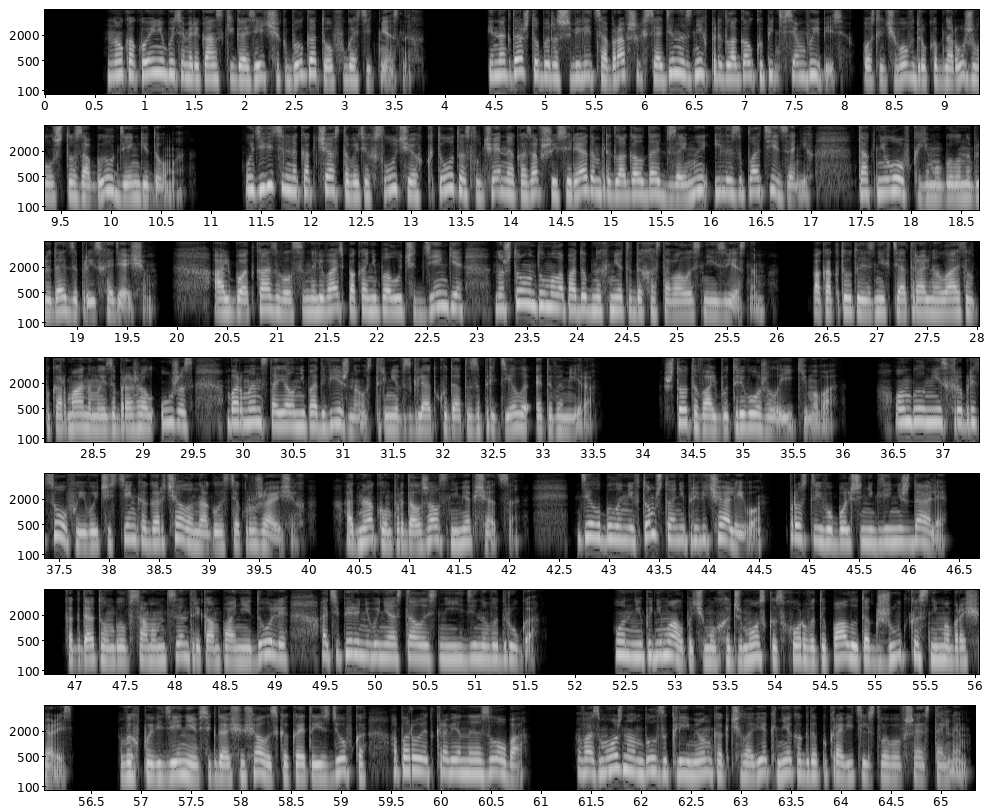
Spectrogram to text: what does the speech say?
Но какой-нибудь американский газетчик был готов угостить местных. Иногда, чтобы расшевелить собравшихся, один из них предлагал купить всем выпить, после чего вдруг обнаруживал, что забыл деньги дома. Удивительно, как часто в этих случаях кто-то, случайно оказавшийся рядом, предлагал дать взаймы или заплатить за них. Так неловко ему было наблюдать за происходящим. Альбу отказывался наливать, пока не получит деньги, но что он думал о подобных методах, оставалось неизвестным. Пока кто-то из них театрально лазил по карманам и изображал ужас, бармен стоял неподвижно, устремив взгляд куда-то за пределы этого мира. Что-то в Альбу тревожило Якимова. Он был не из храбрецов, и его частенько огорчала наглость окружающих. Однако он продолжал с ними общаться. Дело было не в том, что они привечали его, просто его больше нигде не ждали. Когда-то он был в самом центре компании Доли, а теперь у него не осталось ни единого друга. Он не понимал, почему Хаджимоска, Хорват и Палу так жутко с ним обращались. В их поведении всегда ощущалась какая-то издевка, а порой откровенная злоба. Возможно, он был заклеймен как человек, некогда покровительствовавший остальным.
